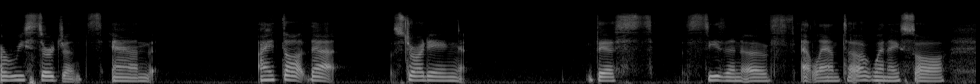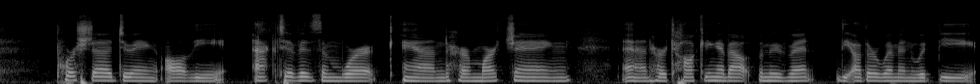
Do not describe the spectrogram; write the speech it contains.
a resurgence and I thought that starting this season of Atlanta when I saw Porsha doing all the activism work and her marching and her talking about the movement, the other women would be,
